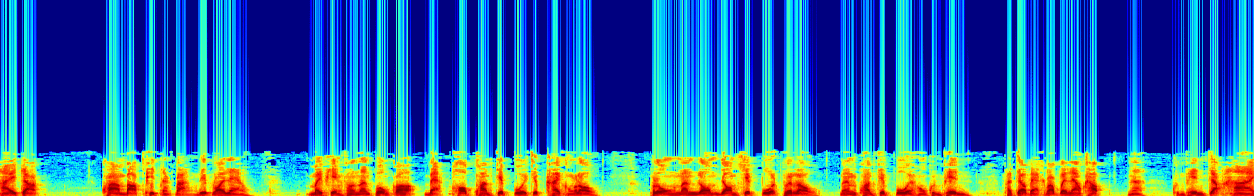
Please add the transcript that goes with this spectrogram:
หายจากความบาปผิดต่างๆ เรียบร้อยแล้ว ไม่เพียงเท่านั้นพระองค์ก็แบกหอบความเจ็บป่วยเจ็บไข้ของเรา พระองค์นั้นยอมยอมเจ็บปวดเพื่อเรานั้นความเจ็บป่วยของคุณเพนพระเจ้าแบกรับไว้แล้วครับนะคุณเพนจะหาย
